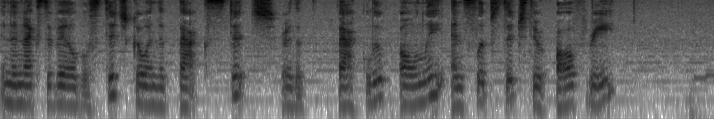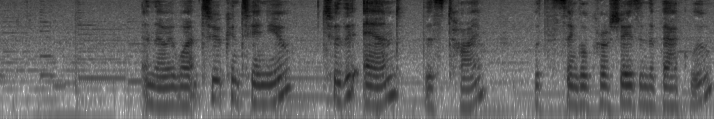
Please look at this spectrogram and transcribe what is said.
In the next available stitch, go in the back stitch or the back loop only and slip stitch through all three. And then we want to continue to the end this time with the single crochets in the back loop.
